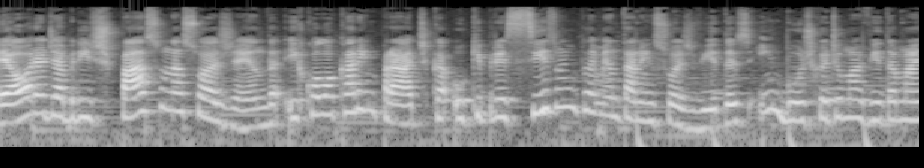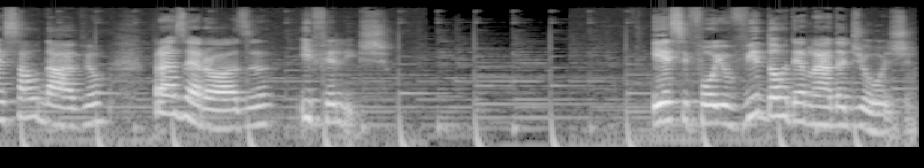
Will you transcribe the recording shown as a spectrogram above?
é hora de abrir espaço na sua agenda e colocar em prática o que precisam implementar em suas vidas em busca de uma vida mais saudável, prazerosa e feliz. Esse foi o Vida Ordenada de hoje.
